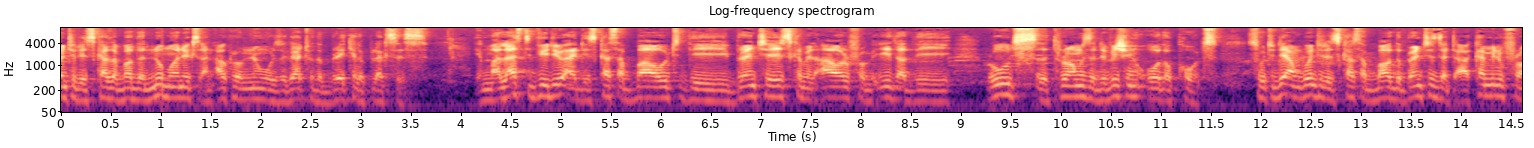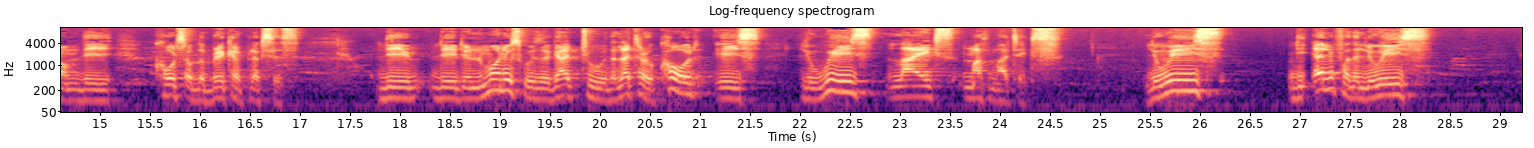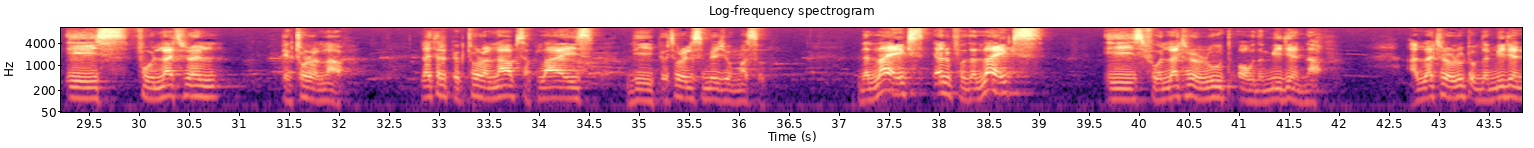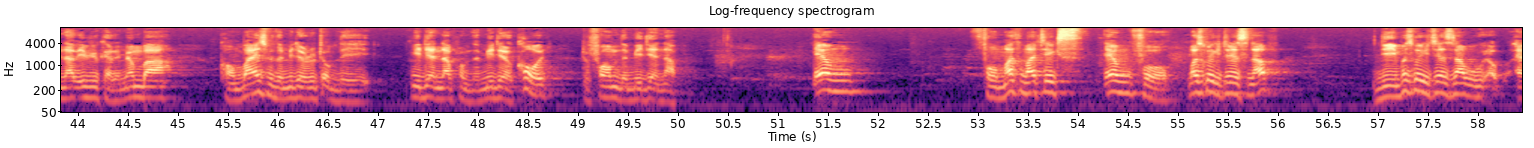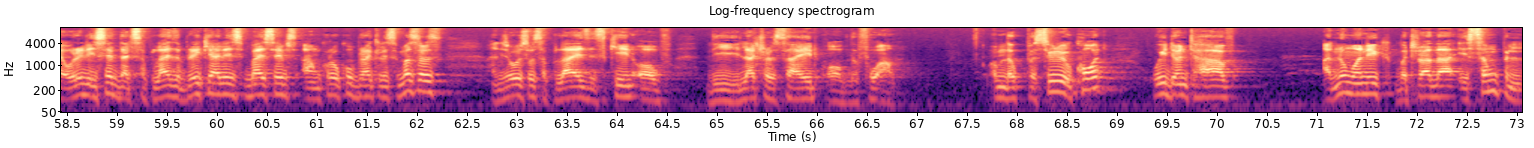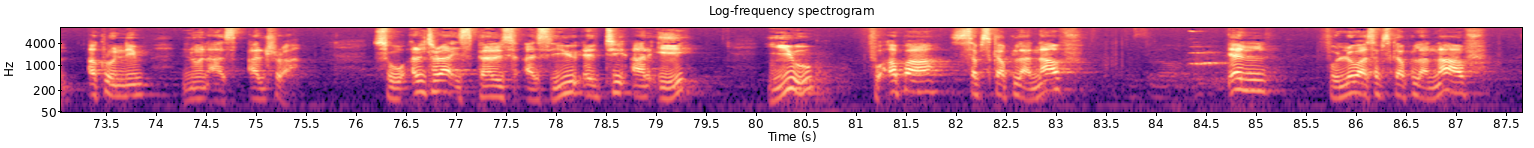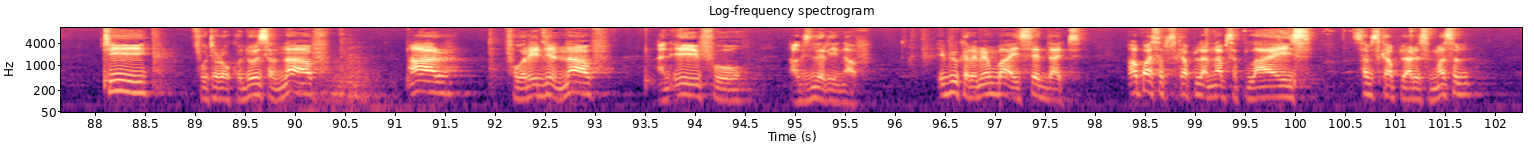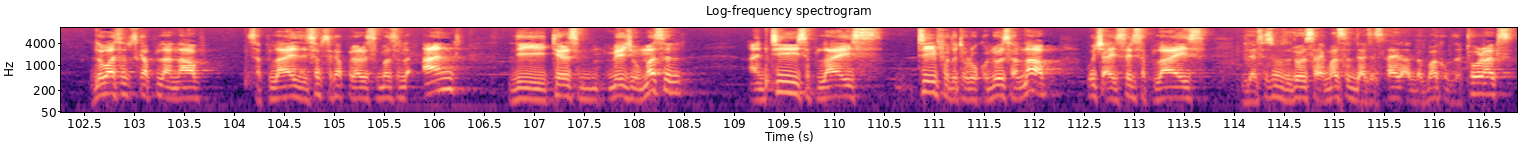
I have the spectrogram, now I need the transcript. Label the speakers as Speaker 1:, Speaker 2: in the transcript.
Speaker 1: going to discuss about the mnemonics and acronym with regard to the brachial plexus. In my last video, I discussed about the branches coming out from either the roots, the trunks, the division, or the cords. So today I'm going to discuss about the branches that are coming from the cords of the brachial plexus. The, the, the mnemonics with regard to the lateral cord is Louise likes mathematics. Louise, the L for the Louise is for lateral pectoral nerve. Lateral pectoral nerve supplies the pectoralis major muscle. The likes, L for the likes, is for lateral root of the median nerve. A lateral root of the median nerve, if you can remember, combines with the medial root of the median nerve from the medial cord to form the median nerve. M for mathematics, M for musculocutaneous nerve. The musculocutaneous nerve, I already said that supplies the brachialis, biceps, and coracobrachialis muscles, and it also supplies the skin of the lateral side of the forearm. From the posterior cord, we don't have a mnemonic, but rather a simple acronym known as ULTRA. So ULTRA is spelled as U-L-T-R-A, U for upper subscapular nerve, L for lower subscapular nerve, T for thoracodorsal nerve, R for radial nerve, and A for axillary nerve. If you can remember, I said that upper subscapular nerve supplies subscapularis muscle, lower subscapular nerve supplies the subscapularis muscle and the teres major muscle, and T supplies T for the thoracodorsal nerve, which I said supplies the latissimus dorsi muscle that is lying at the back of the thorax,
